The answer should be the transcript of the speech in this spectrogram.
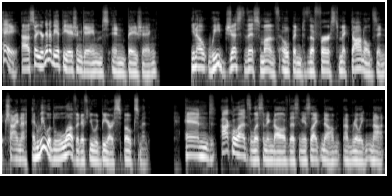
hey, uh, so you're going to be at the Asian Games in Beijing. You know, we just this month opened the first McDonald's in China, and we would love it if you would be our spokesman. And Aqualad's listening to all of this and he's like, no, I'm, I'm really not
